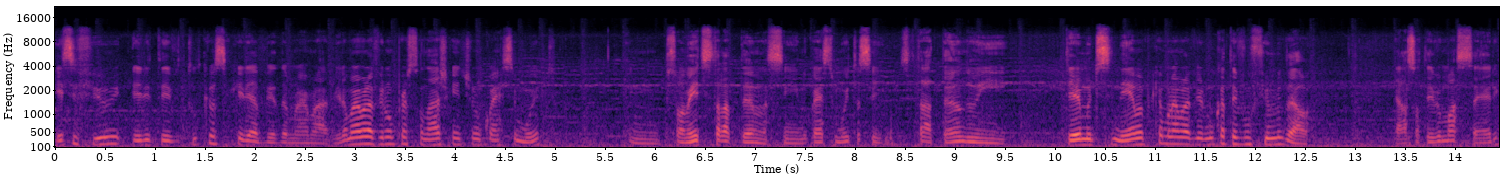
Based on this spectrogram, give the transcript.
Esse filme, ele teve tudo que você queria ver da Mulher Maravilha. A Mulher Maravilha é um personagem que a gente não conhece muito, em- principalmente se tratando assim, não conhece muito assim, se tratando em termo de cinema, porque a Mulher Maravilha nunca teve um filme dela. Ela só teve uma série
